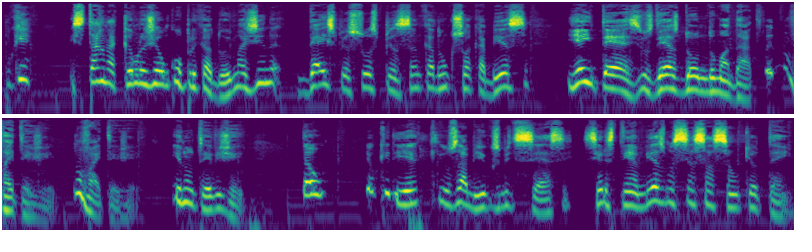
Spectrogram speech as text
Porque estar na Câmara já é um complicador. Imagina dez pessoas pensando, cada um com sua cabeça, e em tese, os dez donos do mandato. Não vai ter jeito, não vai ter jeito. E não teve jeito. Então, eu queria que os amigos me dissessem se eles têm a mesma sensação que eu tenho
